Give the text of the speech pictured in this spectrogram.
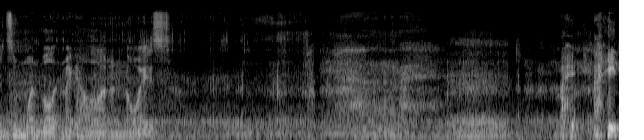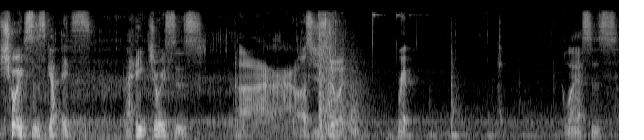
consume one bullet and make a hell of a lot of noise. I hate, I hate choices, guys. I hate choices. Ah, let's just do it. Rip. Glasses.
